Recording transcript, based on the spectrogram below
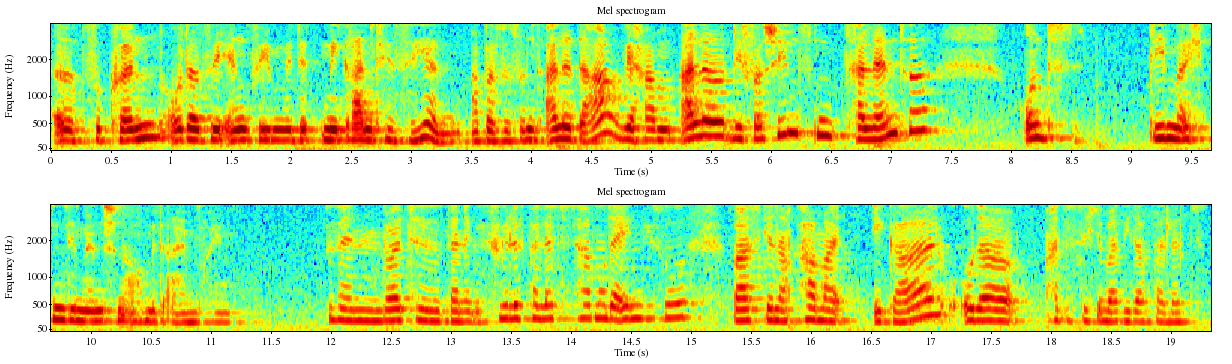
äh, zu können oder sie irgendwie migrantisieren. Aber wir sind alle da, wir haben alle die verschiedensten Talente und die möchten die Menschen auch mit einbringen. Wenn Leute deine Gefühle verletzt haben oder irgendwie so, war es dir nach ein paar Mal egal oder hat es dich immer wieder verletzt?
